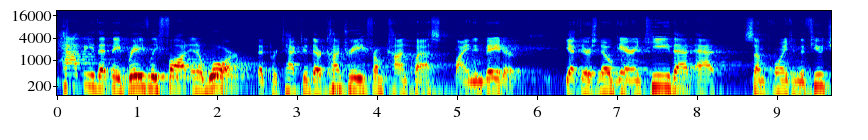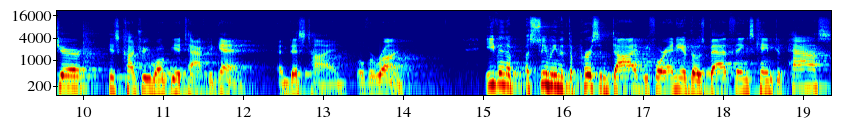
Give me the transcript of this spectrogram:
happy that they bravely fought in a war that protected their country from conquest by an invader. Yet there's no guarantee that at some point in the future, his country won't be attacked again and this time overrun. Even assuming that the person died before any of those bad things came to pass,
